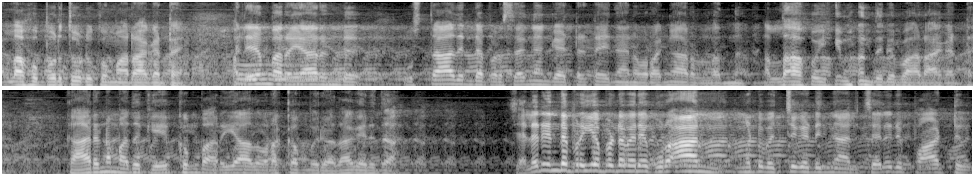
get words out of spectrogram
അള്ളാഹു പുറത്തു കൊടുക്കുമാറാകട്ടെ. പലരും പറയാറുണ്ട് ഉസ്താദിന്റെ പ്രസംഗം കേട്ടിട്ടേ ഞാൻ ഉറങ്ങാറുള്ളെന്ന്. അള്ളാഹു ഈ മന്ദിരമാറാകട്ടെ കാരണം അത് കേൾക്കുമ്പോൾ അറിയാതെ ഉറക്കം വരും. അതാ കരുതാ. ചിലരെന്റെ പ്രിയപ്പെട്ടവരെ ഖുർആൻ അങ്ങോട്ട് വെച്ച് കഴിഞ്ഞാൽ ചിലര് പാട്ട്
